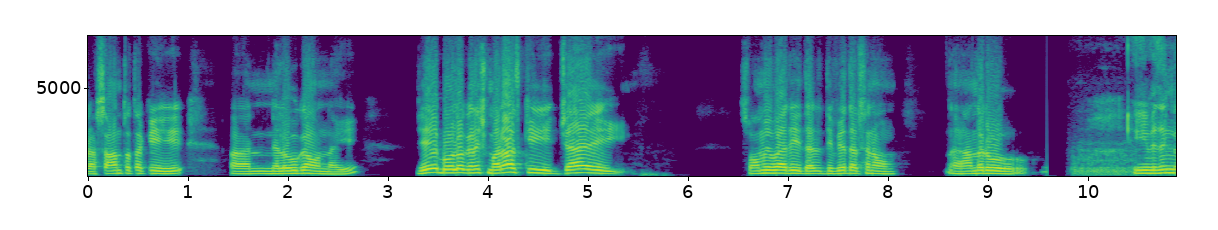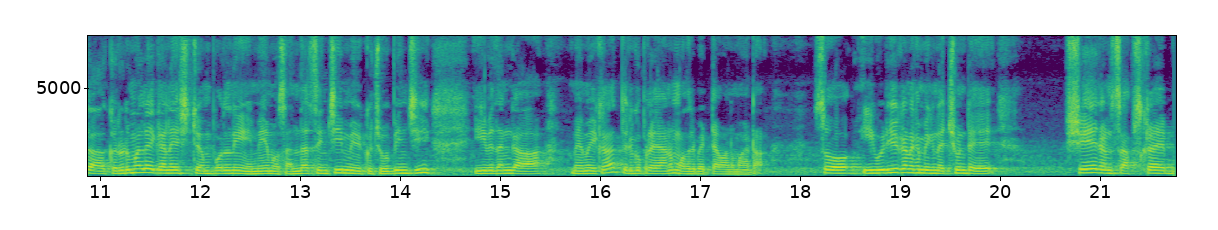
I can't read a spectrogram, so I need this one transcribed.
ప్రశాంతతకి నిలవుగా నెలవుగా ఉన్నాయి. జై బోలో గణేష్ మరాజ్కి జై! స్వామివారి ద దివ్య దర్శనం అందరూ ఈ విధంగా కరుడుమలై గణేష్ టెంపుల్‌ని మేము సందర్శించి, మీకు చూపించి, ఈ విధంగా మేము ఇక తిరుగు ప్రయాణం మొదలుపెట్టామనమాట. సో, ఈ వీడియో కనుక మీకు నచ్చుంటే షేర్ అండ్ సబ్స్క్రైబ్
